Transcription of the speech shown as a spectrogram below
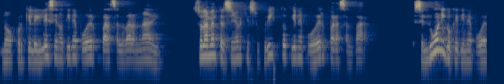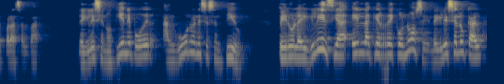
No, porque la iglesia no tiene poder para salvar a nadie. Solamente el Señor Jesucristo tiene poder para salvar. Es el único que tiene poder para salvar. La iglesia no tiene poder alguno en ese sentido. Pero la iglesia es la que reconoce, la iglesia local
